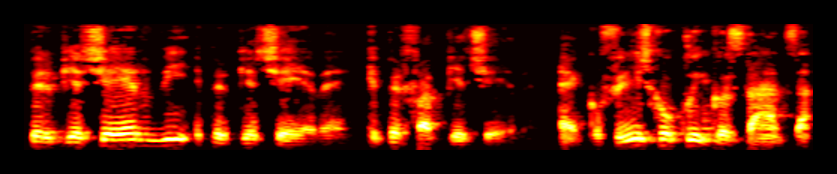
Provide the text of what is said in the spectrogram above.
per piacervi e per piacere e per far piacere. Ecco, finisco qui Costanza.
